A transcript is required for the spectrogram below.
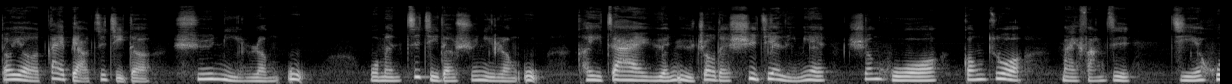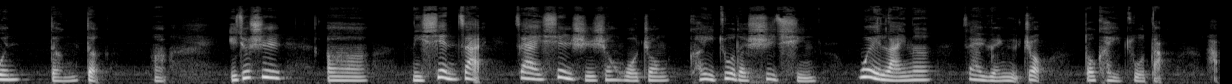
都有代表自己的。虚拟人物，我们自己的虚拟人物可以在元宇宙的世界里面生活、工作、买房子、结婚等等啊，也就是呃，你现在在现实生活中可以做的事情，未来呢，在元宇宙都可以做到。好，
